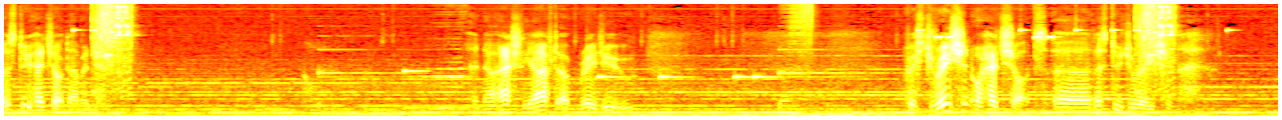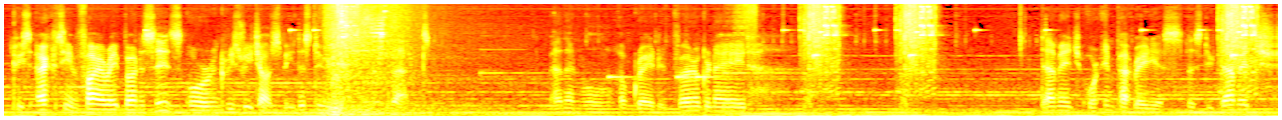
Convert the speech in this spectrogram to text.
let's do headshot damage. And now Ashley, I have to upgrade you Increase duration or headshots? Uh, let's do duration. Increase accuracy and fire rate bonuses or increase recharge speed? Let's do that. And then we'll upgrade Inferno Grenade. Damage or impact radius? Let's do damage.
